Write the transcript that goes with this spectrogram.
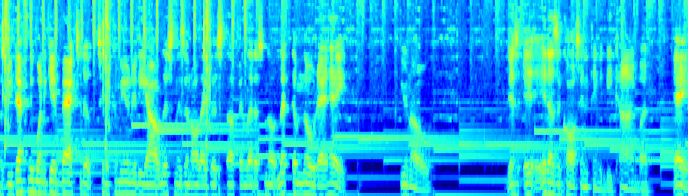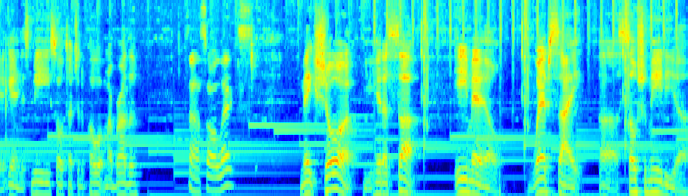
because we definitely want to give back to the to the community, our listeners, and all that good stuff, and let us know, let them know that hey, you know, it, it doesn't cost anything to be kind. But hey, again, it's me, Soul Touch of the Poet, my brother. Son Soul Lex. Make sure you hit us up, email, website, uh, social media,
